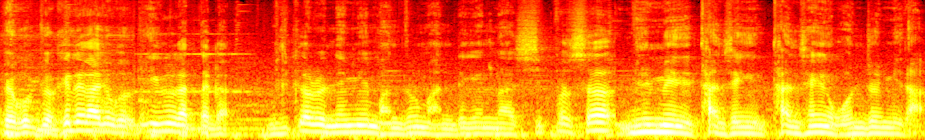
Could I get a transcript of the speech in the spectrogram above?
배고프죠. 그래가지고 이걸 갖다가 밀가루 냉면 만들면 안 되겠나 싶어서 밀면이 탄생이, 탄생의 원조입니다.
